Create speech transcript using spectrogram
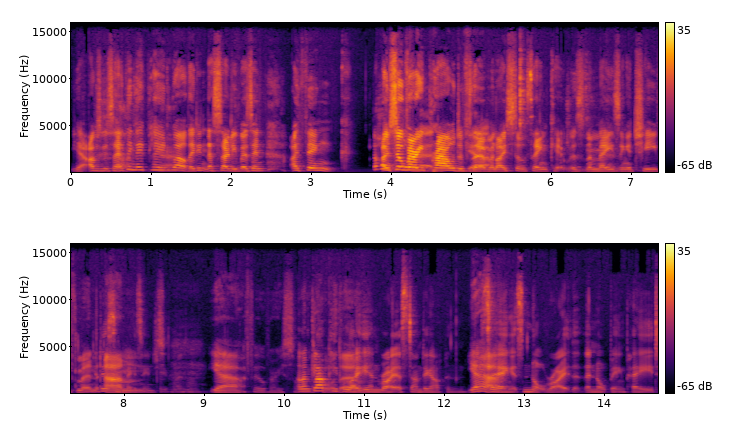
yeah, I was gonna say I think they played Yeah. well. They didn't necessarily, but as in I think whole I'm still very tournament, proud of them, and I still think it was an amazing achievement. It is an amazing achievement. yeah, I feel very sorry. And I'm glad people them. like Ian Wright are standing up and Yeah. saying it's not right that they're not being paid.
